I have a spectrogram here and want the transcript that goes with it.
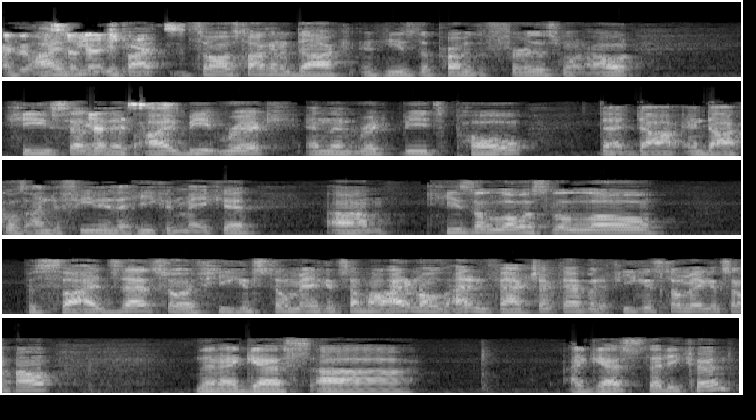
Everyone's I still got beat, if I so I was talking to Doc, and he's the probably the furthest one out. He said Yeah, that if I beat Rick and then Rick beats Poe, that Doc and Doc goes undefeated, that he could make it. Um, he's the lowest of the low. Besides that, so if he can still make it somehow, I don't know. I didn't fact check that, but if he can still make it somehow, then I guess uh, I guess that he could.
